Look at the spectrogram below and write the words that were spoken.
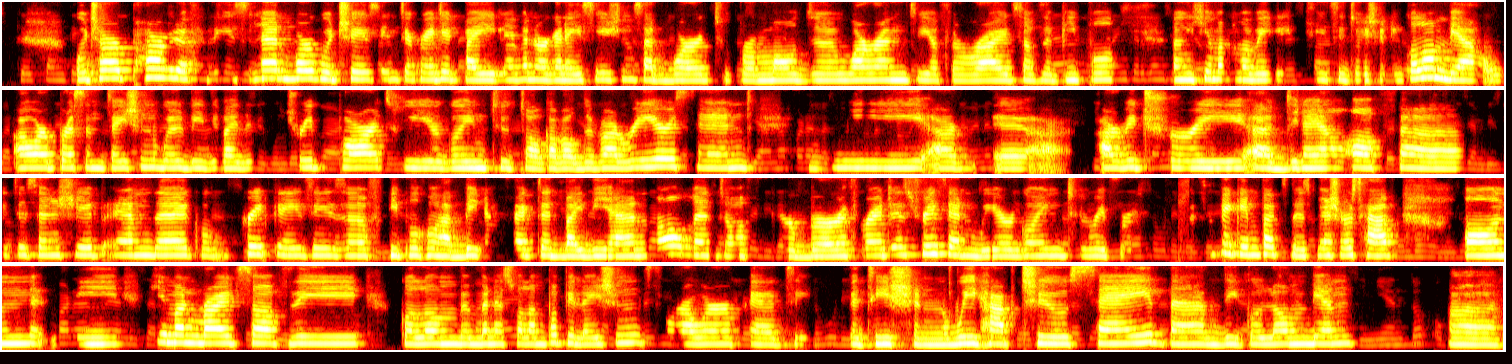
which are part of this network, which is integrated by 11 organizations that work to promote the warranty of the rights of the people and human mobility situation in Colombia. Our presentation will be divided into three parts. We are going to talk about the barriers and the uh, uh, arbitrary uh, denial of uh, citizenship and the concrete cases of people who have been affected by the annulment of their birth registries. And we are going to refer to specific impacts these measures have on the human rights of the Colombian Venezuelan population for our peti- petition. We have to say that the Colombian uh,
